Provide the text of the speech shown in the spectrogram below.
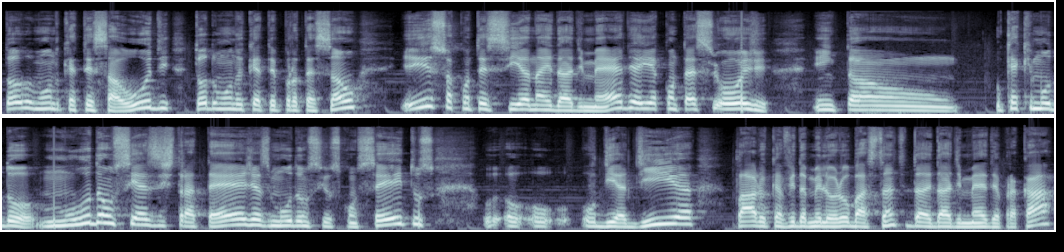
todo mundo quer ter saúde, todo mundo quer ter proteção. E isso acontecia na Idade Média e acontece hoje. Então, o que é que mudou? Mudam-se as estratégias, mudam-se os conceitos, o, o, o, dia a dia. Claro que a vida melhorou bastante da Idade Média para cá,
